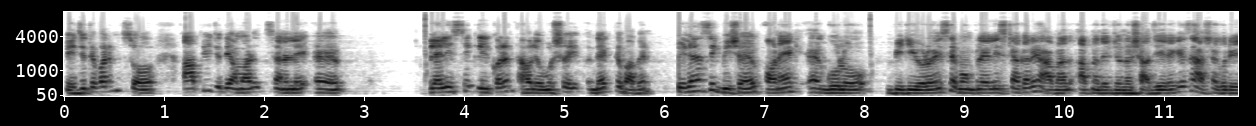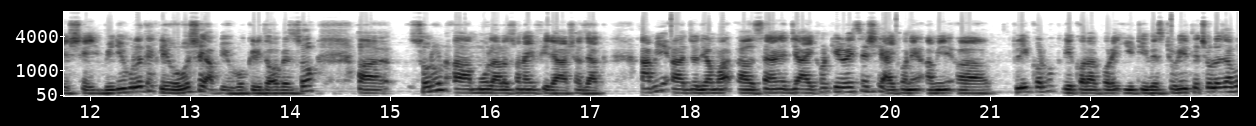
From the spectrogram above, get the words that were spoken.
পেয়ে যেতে পারেন। সো আপনি যদি আমার চ্যানেলে প্লেলিস্টে ক্লিক করেন, তাহলে অবশ্যই দেখতে পাবেন। ফ্রিল্যান্সিং বিষয়ে অনেকগুলো ভিডিও রয়েছে এবং প্লেলিস্ট আকারে আপনাদের জন্য সাজিয়ে রেখেছে। আশা করি সেই ভিডিওগুলো দেখলে অবশ্যই আপনি উপকৃত হবেন। সো চলুন মূল আলোচনায় ফিরে আসা যাক। আমি যদি আমার চ্যানেলের যে আইকনটি রয়েছে, সেই আইকনে আমি ক্লিক করব। ক্লিক করার পরে ইউটিউব স্টুডিওতে চলে যাব।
